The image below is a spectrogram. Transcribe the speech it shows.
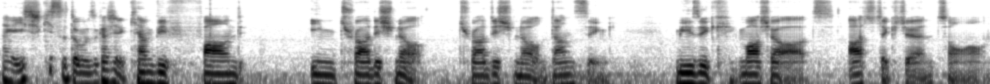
なんか意識すると難しい、ね、can be found in traditional traditional dancing music martial arts architecture and so on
